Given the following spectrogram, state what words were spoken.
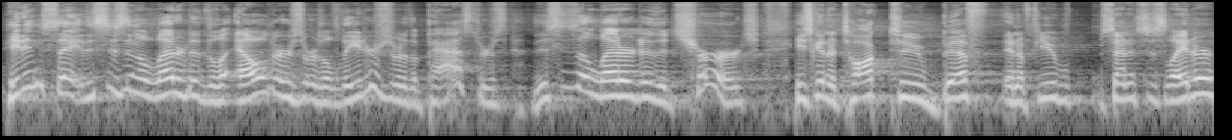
he didn't say, this isn't a letter to the elders or the leaders or the pastors. This is a letter to the church. He's going to talk to Biff in a few sentences later.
